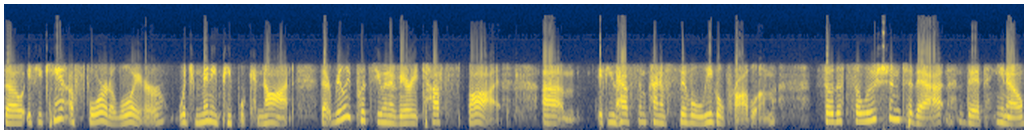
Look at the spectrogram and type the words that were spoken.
So if you can't afford a lawyer, which many people cannot, that really puts you in a very tough spot um, if you have some kind of civil legal problem. So the solution to that, that, you know,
